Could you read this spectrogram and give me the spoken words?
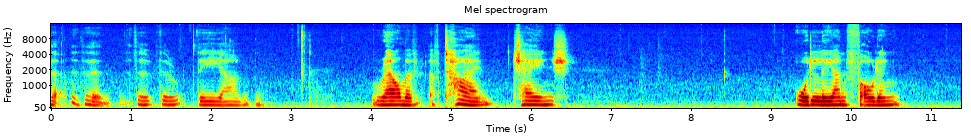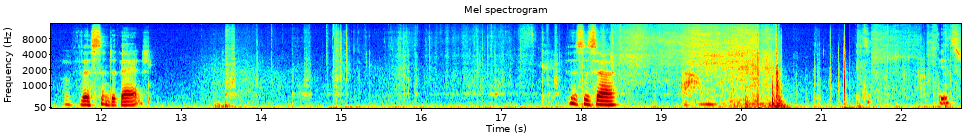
The the the the, the um, realm of, of time change orderly unfolding of this into that. This is a. Um, it's, it's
